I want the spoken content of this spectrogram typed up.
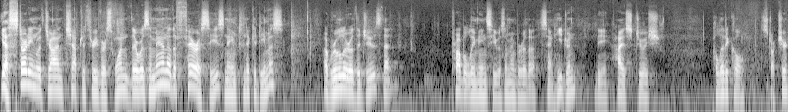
Yes, starting with John chapter 3, verse 1, there was a man of the Pharisees named Nicodemus, a ruler of the Jews. That probably means he was a member of the Sanhedrin, the highest Jewish political structure.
